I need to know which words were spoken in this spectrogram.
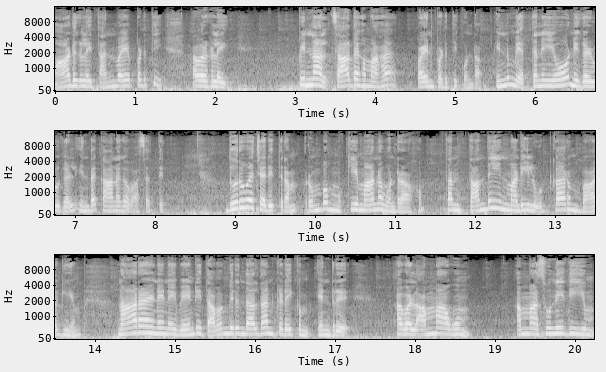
மாடுகளை தன் வயப்படுத்தி அவர்களை பின்னால் சாதகமாக பயன்படுத்தி கொண்டான். இன்னும் எத்தனையோ நிகழ்வுகள் இந்த கானகவாசத்தில். துருவ சரித்திரம் ரொம்ப முக்கியமான ஒன்றாகும். தன் தந்தையின் மடியில் உட்காரும் பாகியம் நாராயணனை வேண்டி தவம் இருந்தால்தான் கிடைக்கும் என்று அவள் அம்மாவும் அம்மா சுனிதியும்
